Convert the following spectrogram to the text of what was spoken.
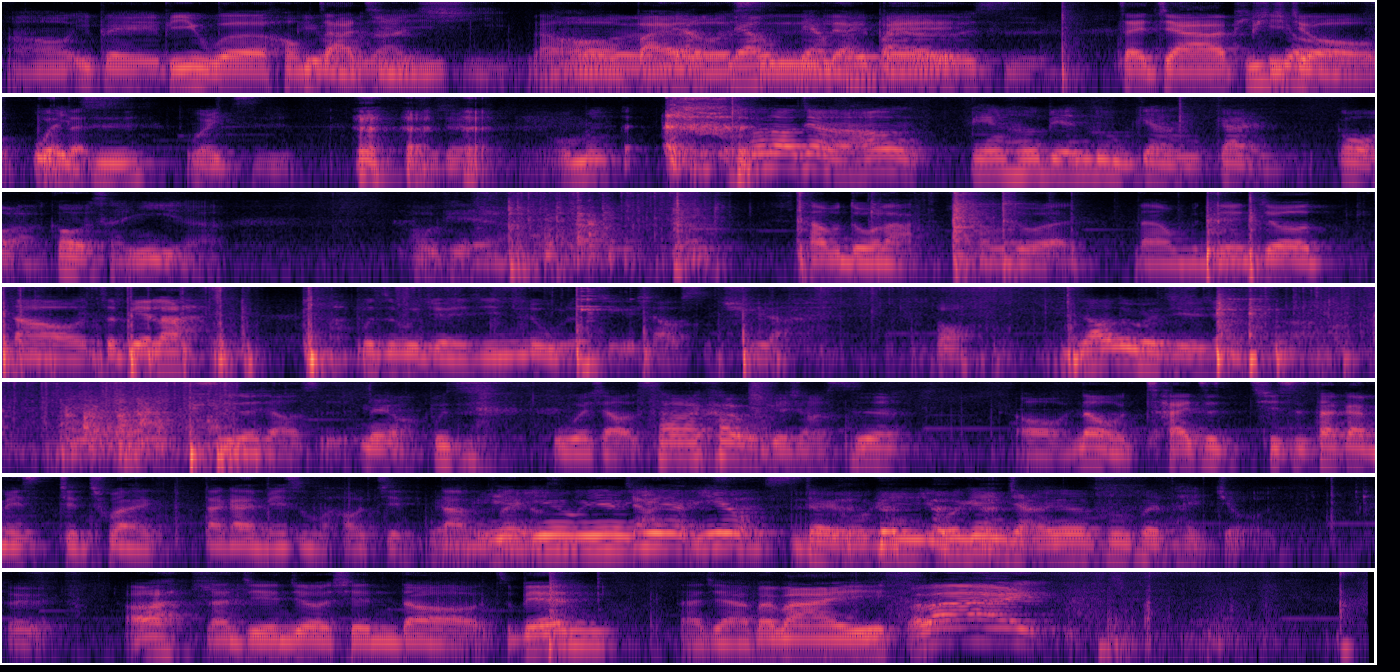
然后一杯 B 五二轰炸机，然后白俄罗斯两杯白俄罗斯，再加啤酒未知未知，对不对？我们 喝到这样，然后边喝边录，这样干够了，够有诚意了。OK 了。差不多啦，差不多了。那我们今天就到这边啦。不知不觉已经录了几个小时去了。哦，你知道录了几个小时吗？四个小时。没有，不止。五个小时。大概快五个小时。哦，那我猜这其实大概没剪出来，大概没什么好剪。大部分因为因为因为因为因为对我跟你我跟你讲，因为部分太久了。对，好了，那今天就先到这边，大家拜拜。拜拜。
